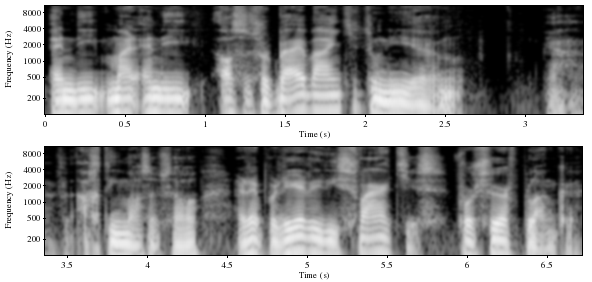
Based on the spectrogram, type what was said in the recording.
En die, maar, en die als een soort bijbaantje, toen hij uh, ja, 18 was of zo, repareerde die zwaardjes voor surfplanken.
